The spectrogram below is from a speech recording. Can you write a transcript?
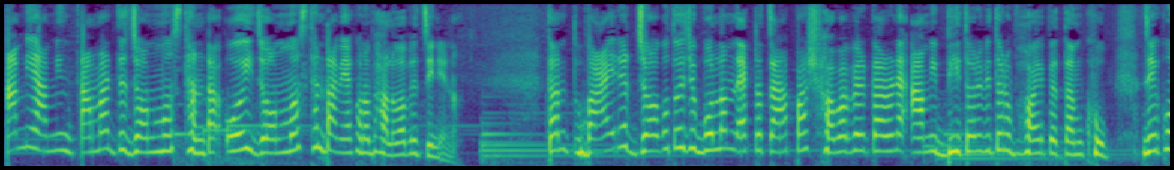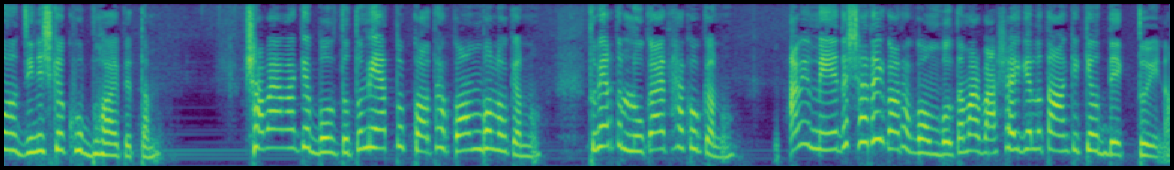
আমি আমি, আমার যে জন্মস্থানটা, ওই জন্মস্থানটা আমি এখনও ভালোভাবে চিনি না। কারণ বাইরের জগৎ, ওই যে বললাম একটা চাপা স্বভাবের কারণে আমি ভিতরে ভিতরে ভয় পেতাম খুব, যে কোনো জিনিসকে খুব ভয় পেতাম। সবাই আমাকে বলতো, তুমি এত কথা কম বলো কেন? তুমি এত লুকায় থাকো কেন? আমি মেয়েদের সাথেই কথা কম বলতাম, আর বাসায় গেলে তো আমাকে কেউ দেখতোই না।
